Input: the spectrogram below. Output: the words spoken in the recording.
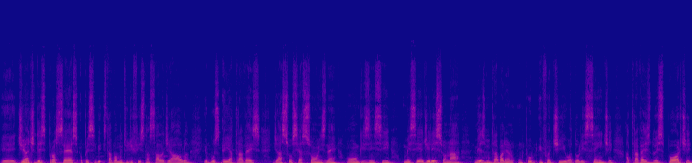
é, diante desse processo, eu percebi que estava muito difícil na sala de aula. Eu busquei, através de associações, né, ONGs em si, comecei a direcionar, mesmo trabalhando com um público infantil, adolescente, através do esporte,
